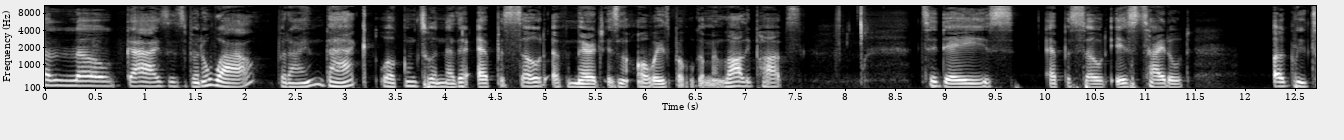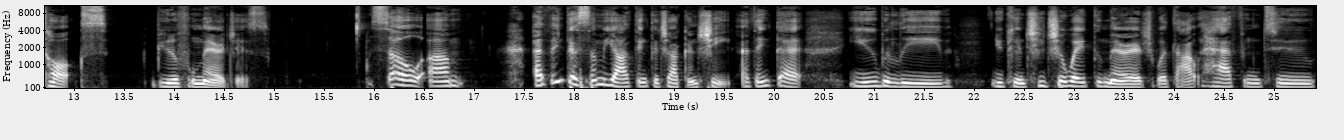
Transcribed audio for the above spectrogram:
Hello, guys. It's been a while, but I am back. Welcome to another episode of Marriage Isn't Always Bubblegum and Lollipops. Today's episode is titled Ugly Talks Beautiful Marriages. So, um, I think that some of y'all think that y'all can cheat. I think that you believe you can cheat your way through marriage without having to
